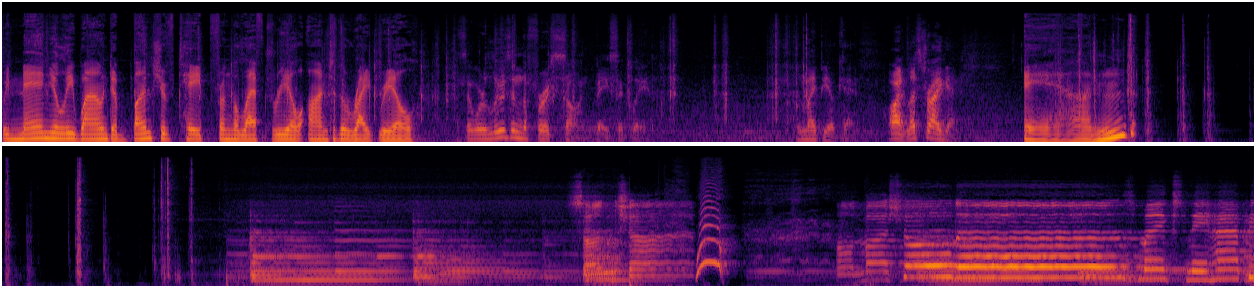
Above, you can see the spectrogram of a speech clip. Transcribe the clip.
we manually wound a bunch of tape from the left reel onto the right reel. So we're losing the first song, basically. It might be okay. All right, let's try again. And Sunshine Woo! on my shoulders makes me happy.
